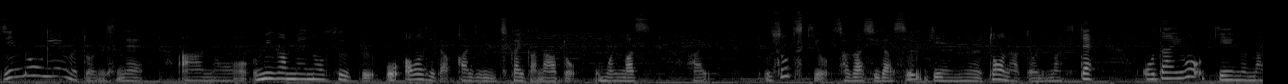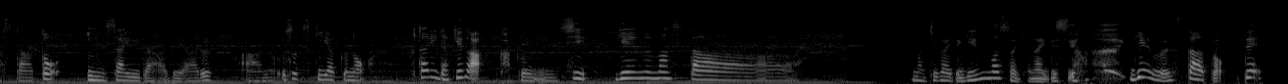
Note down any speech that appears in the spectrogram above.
人狼ゲームとですねあのウミガメのスープを合わせた感じに近いかなと思います。はい、嘘つきを探し出すゲームとなっておりましてお題をゲームマスターとインサイダーであるあの嘘つき役の2人だけが確認しゲームマスター間違えてゲームマスターじゃないですよ ゲームスタートで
